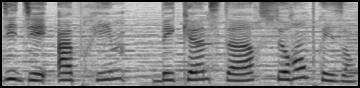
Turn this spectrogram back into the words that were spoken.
DJ Aprim, Bacon Star seront présents.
